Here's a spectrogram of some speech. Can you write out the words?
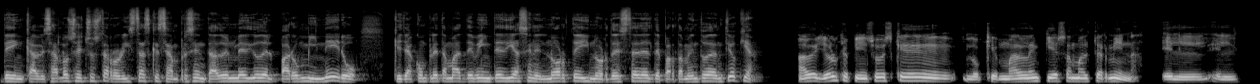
de encabezar los hechos terroristas que se han presentado en medio del paro minero, que ya completa más de 20 días en el norte y nordeste del departamento de Antioquia? A ver, yo lo que pienso es que lo que mal empieza, mal termina. El,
